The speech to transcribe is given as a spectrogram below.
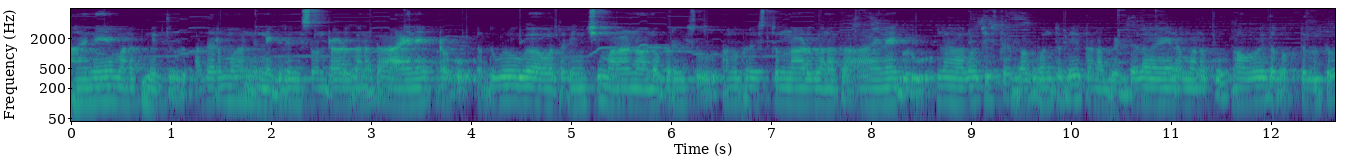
ఆయనే మనకు మిత్రుడు. అధర్మాన్ని నిగ్రహిస్తుంటాడు కనుక ఆయనే ప్రభు. సద్గురువుగా అవతరించి మనల్ని అనుగ్రహిస్తూ అనుగ్రహిస్తున్నాడు కనుక ఆయనే గురువు. ఇలా ఆలోచిస్తే భగవంతుడే తన బిడ్డల అయిన మనకు నవవిధ భక్తులతో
